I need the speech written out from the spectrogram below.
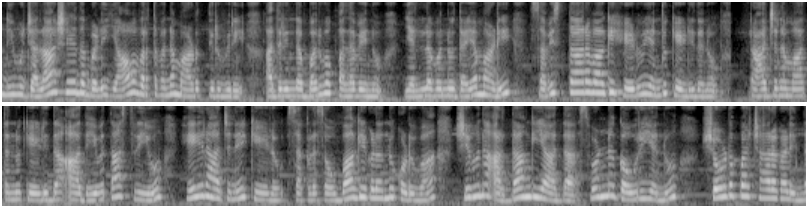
ನೀವು ಜಲಾಶಯದ ಬಳಿ ಯಾವ ವ್ರತವನ್ನು ಮಾಡುತ್ತಿರುವಿರಿ? ಅದರಿಂದ ಬರುವ ಫಲವೇನು? ಎಲ್ಲವನ್ನು ದಯಮಾಡಿ ಸವಿಸ್ತಾರವಾಗಿ ಹೇಳು ಎಂದು ಕೇಳಿದನು. ರಾಜನ ಮಾತನ್ನು ಕೇಳಿದ ಆ ದೇವತಾ ಸ್ತ್ರೀಯು, ಹೇ ರಾಜನೇ, ಕೇಳು. ಸಕಲ ಸೌಭಾಗ್ಯಗಳನ್ನು ಕೊಡುವ ಶಿವನ ಅರ್ಧಾಂಗಿಯಾದ ಸ್ವರ್ಣ ಗೌರಿಯನ್ನು ಷೋಡೋಪಚಾರಗಳಿಂದ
